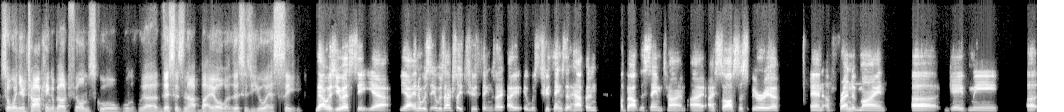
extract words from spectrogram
So when you're talking about film school, uh, this is not Biola. This is USC. That was USC. Yeah, yeah, and it was it was actually two things. I, I it was two things that happened about the same time. I, I saw Suspiria, and a friend of mine uh, gave me uh,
